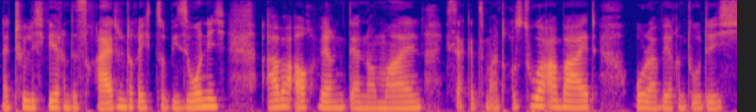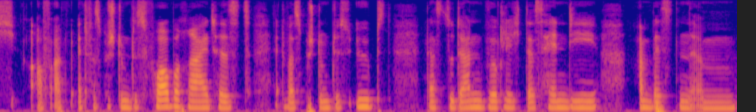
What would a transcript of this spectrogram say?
natürlich während des Reitunterrichts sowieso nicht, aber auch während der normalen, ich sage jetzt mal Dressurarbeit oder während du dich auf etwas Bestimmtes vorbereitest, etwas Bestimmtes übst, dass du dann wirklich das Handy am besten im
